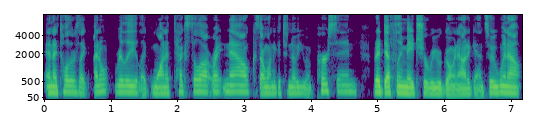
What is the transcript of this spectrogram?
And I told her, I was like, I don't really like want to text a lot right now because I want to get to know you in person. But I definitely made sure we were going out again. So we went out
